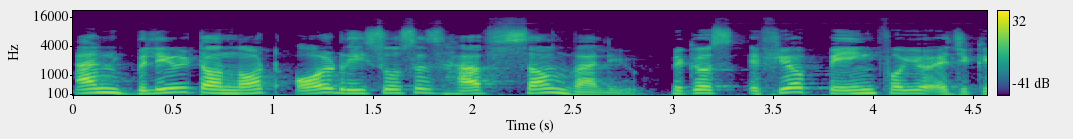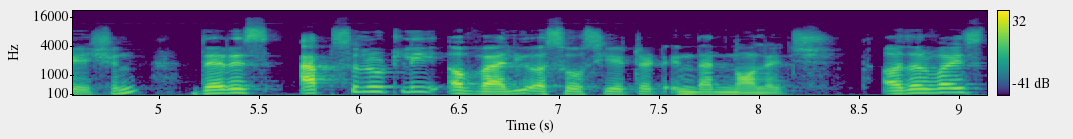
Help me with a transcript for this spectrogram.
And believe it or not, all resources have some value because if you're paying for your education, there is absolutely a value associated in that knowledge. Otherwise,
